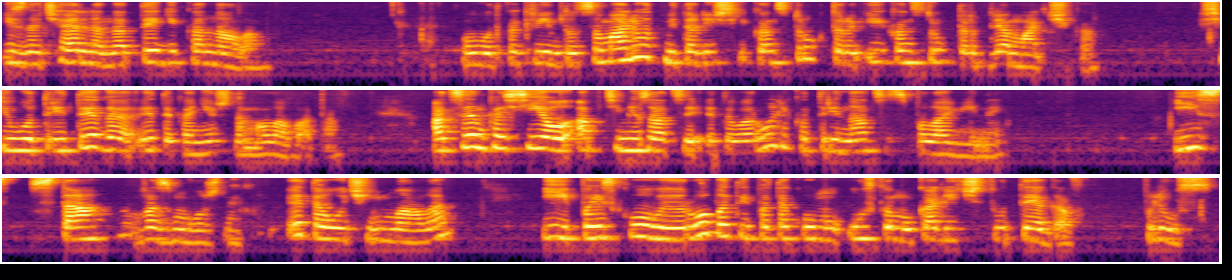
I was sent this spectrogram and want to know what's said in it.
изначально на теги канала. Вот, как видим, тут самолет, металлический конструктор и конструктор для мальчика. Всего три тега, это, конечно, маловато. Оценка SEO оптимизации этого ролика 13,5 из 100 возможных. Это очень мало. И поисковые роботы по такому узкому количеству тегов плюс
